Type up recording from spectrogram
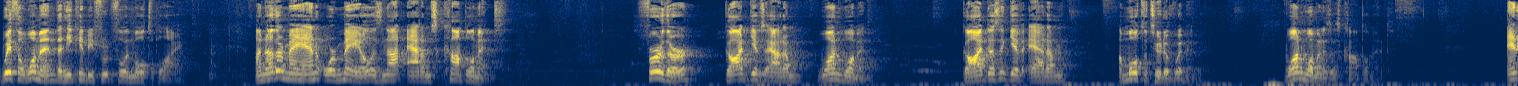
with a woman that he can be fruitful and multiply. Another man or male is not Adam's complement. Further, God gives Adam one woman. God doesn't give Adam a multitude of women. One woman is his complement. An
